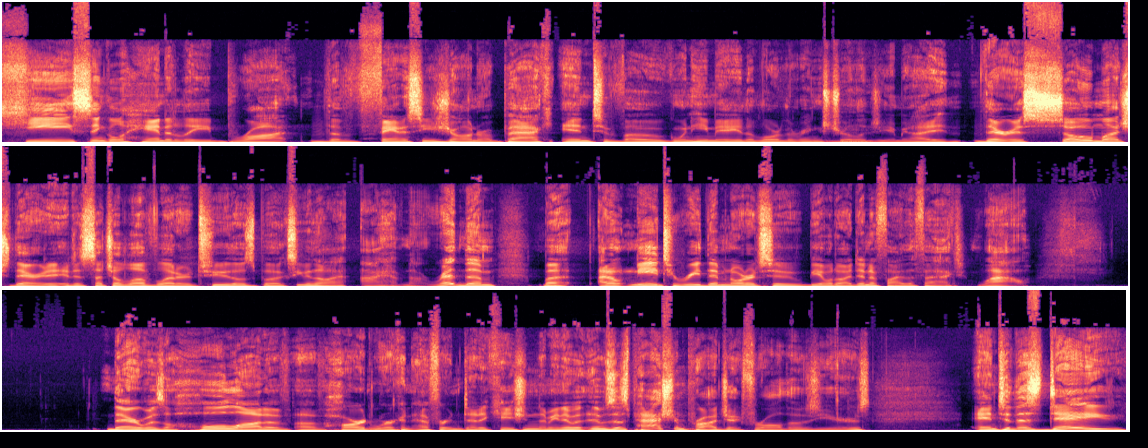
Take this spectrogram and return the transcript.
he single-handedly brought the fantasy genre back into vogue when he made the Lord of the Rings trilogy. I mean, I there is so much there. It- it is such a love letter to those books, even though I, I have not read them, but I don't need to read them in order to be able to identify the fact, wow. There was a whole lot of, of hard work and effort and dedication. I mean, it was, it was his passion project for all those years. And to this day,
